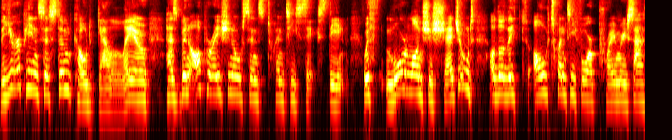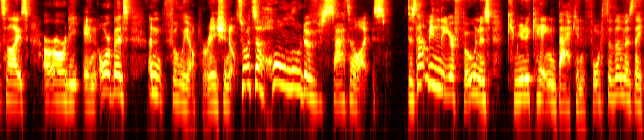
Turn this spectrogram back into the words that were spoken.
The European system, called Galileo, has been operational since 2016, with more launches scheduled, although the, all 24 primary satellites are already in orbit and fully operational. So it's a whole load of satellites. Does that mean that your phone is communicating back and forth to them as they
